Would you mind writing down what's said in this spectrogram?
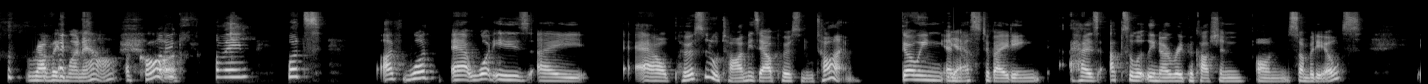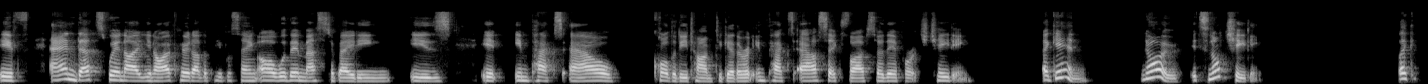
Rubbing one out, of course. Like, I mean, what's I've what our, what is a our personal time is our personal time. Going and yeah. masturbating has absolutely no repercussion on somebody else. If and that's when I, you know, I've heard other people saying, "Oh, well, they're masturbating is it impacts our quality time together. It impacts our sex life, so therefore it's cheating." Again, no, it's not cheating. Like,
